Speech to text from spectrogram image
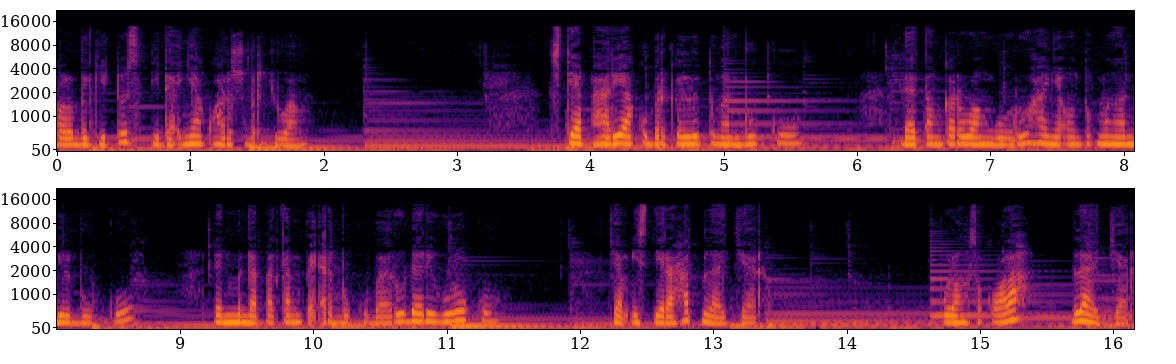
Kalau begitu setidaknya aku harus berjuang. Setiap hari aku bergelut dengan buku, datang ke ruang guru hanya untuk mengambil buku dan mendapatkan PR buku baru dari guruku. Jam istirahat belajar. Pulang sekolah belajar.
